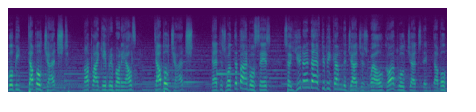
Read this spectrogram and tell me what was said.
will be double judged, not like everybody else, double judged. That is what the Bible says. So you don't have to become the judge as well. God will judge them double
